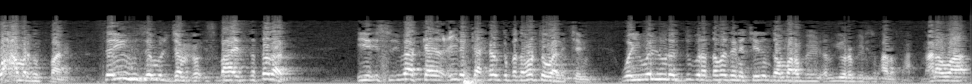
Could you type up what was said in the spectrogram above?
waxaa markay ku faaneen sayuhzamu ljamcu isbahaysatadaas iyo isu imaadkaa ciidankaa xooga badan horta waa la jebin. Wayuwalluuna dubura dabadayna jeedin doona yuu rabbi yihi subxana wa tacala macnaha waa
